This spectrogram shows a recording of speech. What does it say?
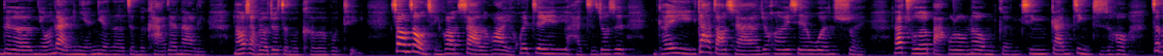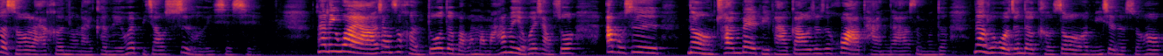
那个牛奶的黏黏的，整个卡在那里，然后小朋友就整个咳个不停。像这种情况下的话，也会建议孩子就是，你可以一大早起来就喝一些温水。那除了把喉咙那种梗清干净之后，这个时候来喝牛奶，可能也会比较适合一些些。那另外啊，像是很多的爸爸妈妈，他们也会想说，啊，不是那种川贝枇杷膏就是化痰的啊什么的。那如果真的咳嗽很明显的时候，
